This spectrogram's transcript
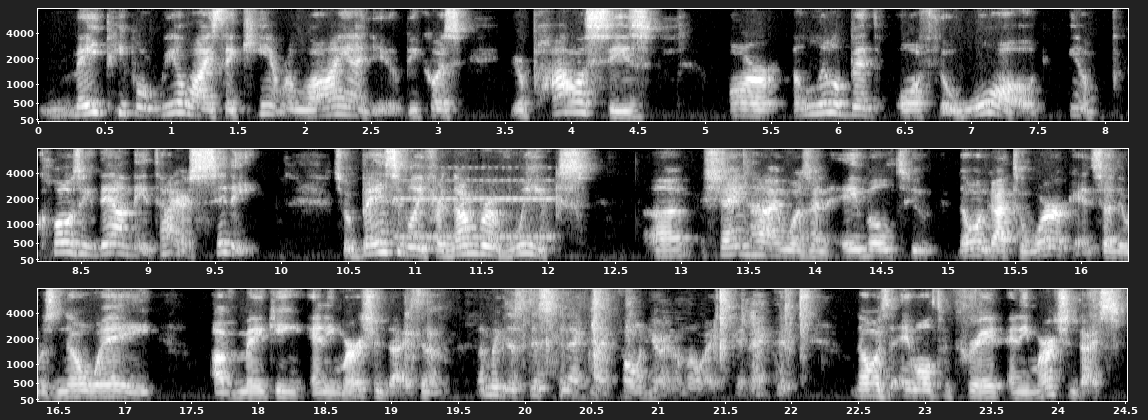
made people realize they can't rely on you because your policies are a little bit off the wall, you know, closing down the entire city. So basically, for a number of weeks, uh, Shanghai was unable to, no one got to work. And so there was no way of making any merchandise. And let me just disconnect my phone here. I don't know why it's connected. No one's able to create any merchandise.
